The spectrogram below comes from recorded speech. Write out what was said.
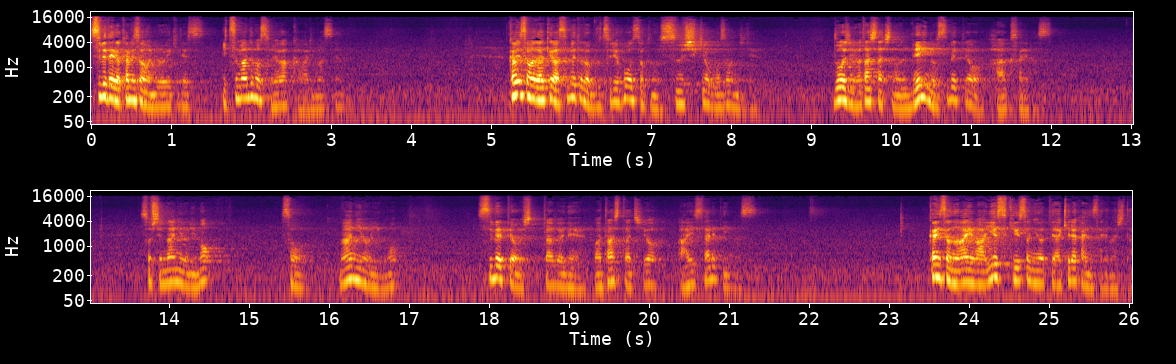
全てが神様の領域です。いつまでもそれは変わりません。神様だけは全ての物理法則の数式をご存知で同時に私たちの霊の全てを把握されます。そして何よりもそう何よりも全てを知った上で私たちを愛されています。神様の愛はイエス・キリストによって明らかにされました。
